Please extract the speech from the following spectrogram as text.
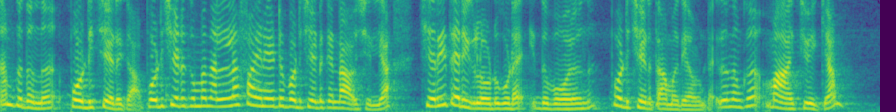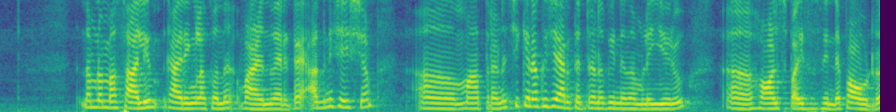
നമുക്കിതൊന്ന് പൊടിച്ചെടുക്കാം. പൊടിച്ചെടുക്കുമ്പോൾ നല്ല ഫൈനായിട്ട് പൊടിച്ചെടുക്കേണ്ട ആവശ്യമില്ല. ചെറിയ തരികളോടുകൂടെ ഇതുപോലെ ഒന്ന് പൊടിച്ചെടുത്താൽ മതിയാവുണ്ട്. ഇത് നമുക്ക് മാറ്റി വയ്ക്കാം നമ്മുടെ മസാലയും കാര്യങ്ങളൊക്കെ ഒന്ന് വഴന്ന് വരട്ടെ. അതിനുശേഷം മാത്രമാണ് ചിക്കനൊക്കെ ചേർത്തിട്ടാണ് പിന്നെ നമ്മൾ ഈ ഒരു ഹോൾ സ്പൈസസിന്റെ പൗഡർ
